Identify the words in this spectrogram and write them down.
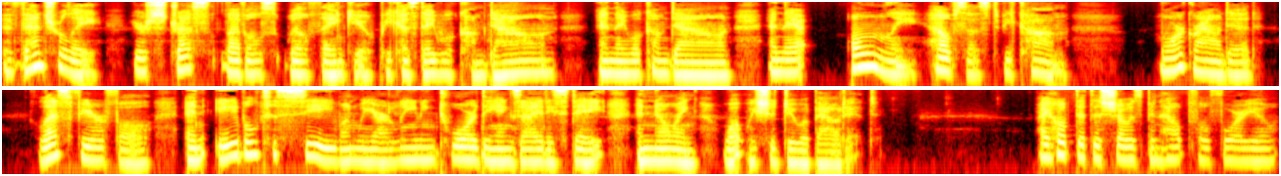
eventually your stress levels will thank you because they will come down and they will come down. And that only helps us to become more grounded, less fearful, and able to see when we are leaning toward the anxiety state and knowing what we should do about it. I hope that this show has been helpful for you.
